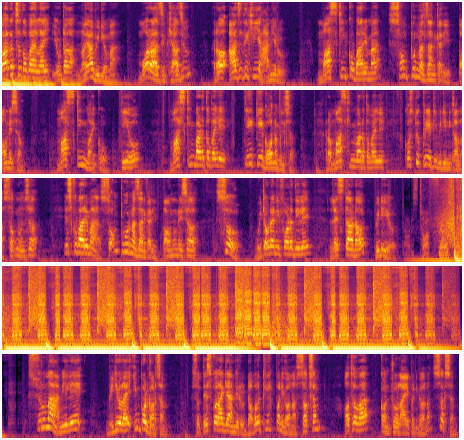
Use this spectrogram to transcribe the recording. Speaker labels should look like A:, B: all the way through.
A: स्वागत छ तपाईँहरूलाई एउटा नयाँ भिडियोमा। म राजीव ख्याजु र आजदेखि हामीहरू मास्किङको बारेमा सम्पूर्ण जानकारी पाउनेछौँ। मास्किङ भनेको के हो? मास्किङबाट तपाईँले के के गर्न मिल्छ? र मास्किङबाट तपाईँले कस्तो क्रिएटिभिटी निकाल्न सक्नुहुन्छ? यसको बारेमा सम्पूर्ण जानकारी पाउनुहुनेछ। So without any further delay let's start our video. सुरुमा हामीले भिडियोलाई इम्पोर्ट गर्छौँ। सो त्यसको लागि हामीहरू डबल क्लिक पनि गर्न सक्छौँ अथवा कन्ट्रोल आई पनि गर्न सक्छौँ।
